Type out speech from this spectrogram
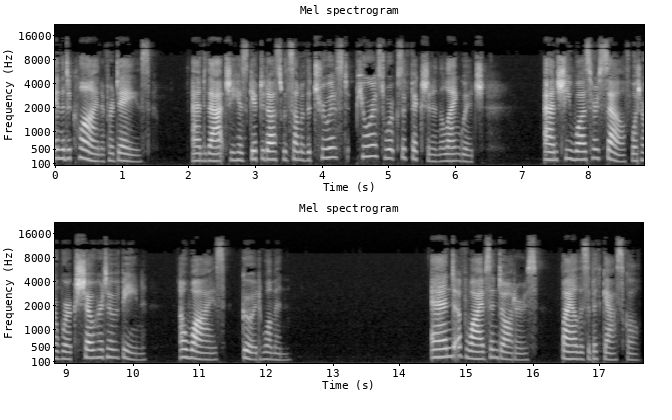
in the decline of her days and that she has gifted us with some of the truest, purest works of fiction in the language. And she was herself what her works show her to have been, a wise, good woman. End of Wives and Daughters, by Elizabeth Gaskell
